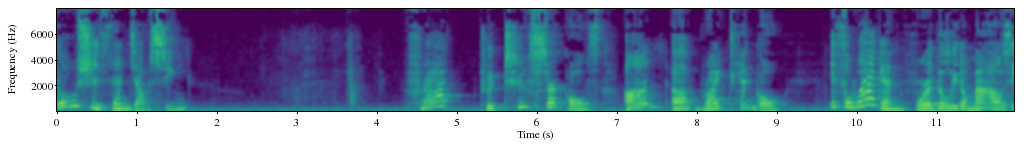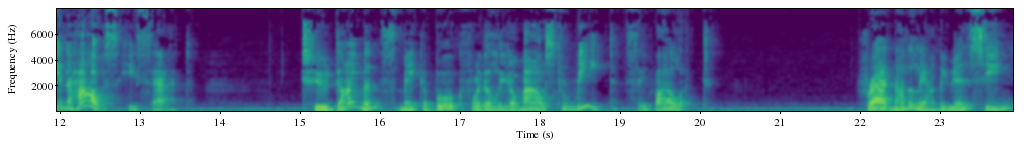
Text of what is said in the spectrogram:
都是三角形。Fred put two circles on a rectangle. It's a wagon for the little mouse in the house, he said. Two diamonds make a book for the little mouse to read, said Violet. Fred 拿了两个圆形，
